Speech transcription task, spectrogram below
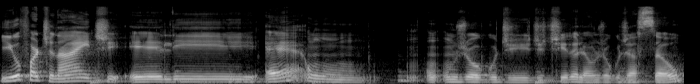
E o Fortnite, ele é um um, um jogo de, de tiro, ele é um jogo de ação.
